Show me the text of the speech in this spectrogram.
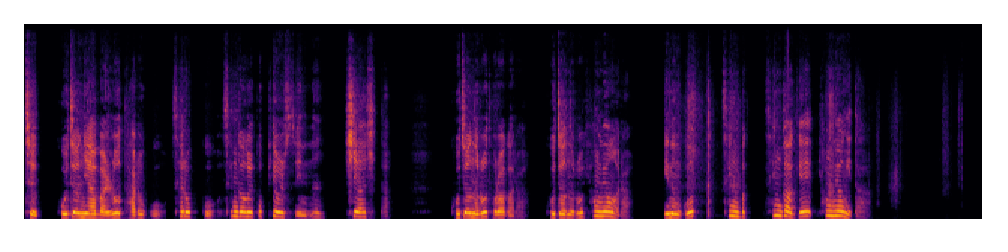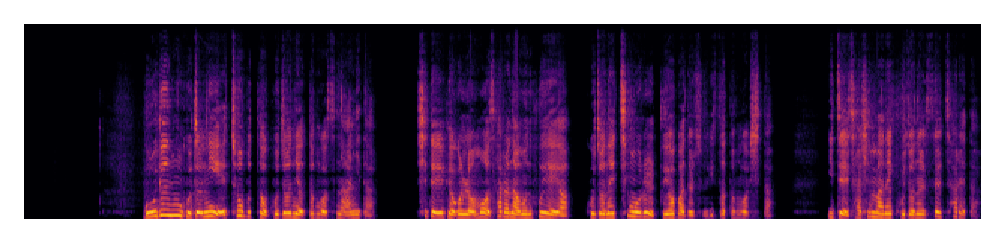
즉 고전이야말로 다르고 새롭고 생각을 꽃피울 수 있는 씨앗이다. 고전으로 돌아가라. 고전으로 혁명하라. 이는 곧 생각, 생각의 혁명이다. 모든 고전이 애초부터 고전이었던 것은 아니다. 시대의 벽을 넘어 살아남은 후에야 고전의 칭호를 부여받을 수 있었던 것이다. 이제 자신만의 고전을 쓸 차례다.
